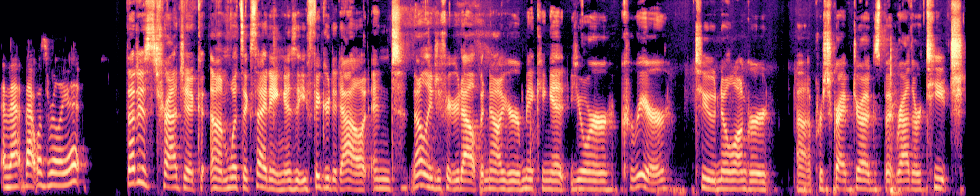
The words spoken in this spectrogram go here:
And that that was really it. That is tragic. Um, what's exciting is that you figured it out, and not only did you figure it out, but now you're making it your career to no longer uh, prescribe drugs, but rather teach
